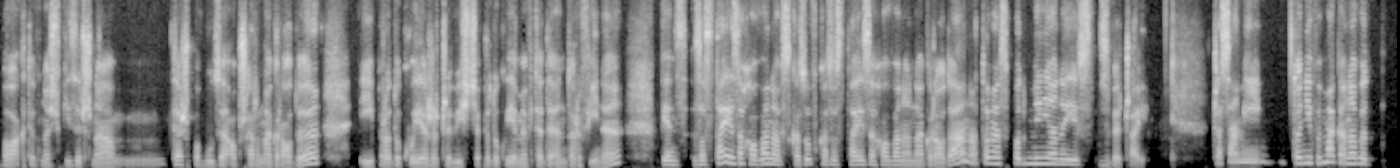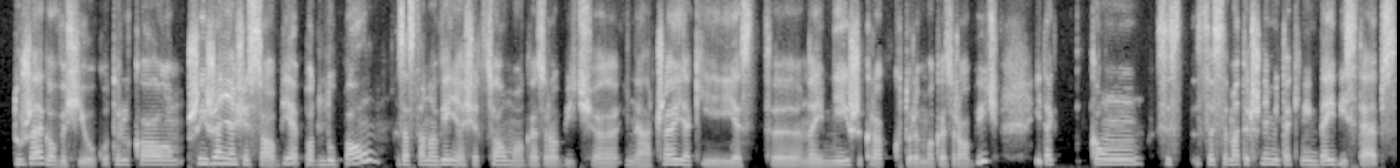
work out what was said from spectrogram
bo aktywność fizyczna mm, też pobudza obszar nagrody i produkuje rzeczywiście, produkujemy wtedy endorfiny, więc zostaje zachowana wskazówka, zostaje zachowana nagroda, natomiast podmieniany jest zwyczaj. Czasami to nie wymaga nawet dużego wysiłku, tylko przyjrzenia się sobie pod lupą, zastanowienia się, co mogę zrobić e, inaczej, jaki jest e, najmniejszy krok, który mogę zrobić i taką systematycznymi takimi baby steps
